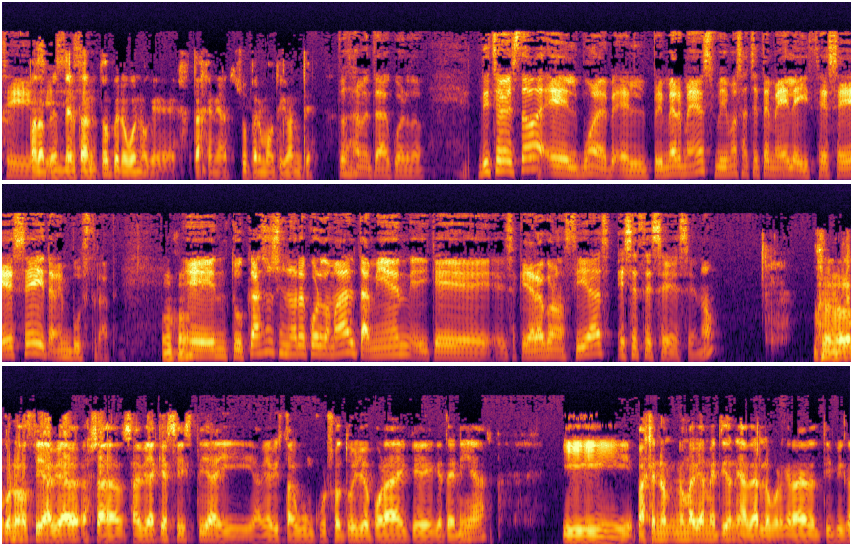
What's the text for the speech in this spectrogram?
Sí, para sí, aprender tanto, pero bueno, que está genial, súper motivante. Totalmente de acuerdo. Dicho esto, el, bueno, el- primer mes vimos HTML y CSS y también Bootstrap. En tu caso, si no recuerdo mal, también, y que, que ya lo conocías, es CSS, ¿no? Bueno, no lo conocía, había, o sea, sabía que existía y había visto algún curso tuyo por ahí que, que tenías. Y es que no, no me había metido ni a verlo, porque era el típico,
